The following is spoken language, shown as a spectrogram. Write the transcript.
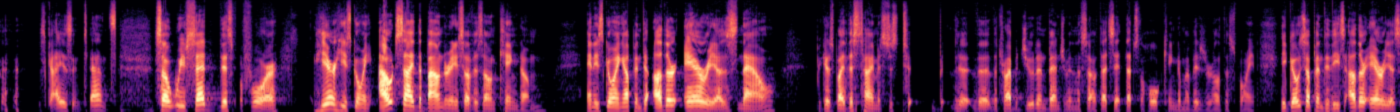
this guy is intense. So we've said this before. Here he's going outside the boundaries of his own kingdom and he's going up into other areas now, because by this time it's just the, the, the tribe of Judah and Benjamin in the south. That's it. That's the whole kingdom of Israel at this point. He goes up into these other areas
